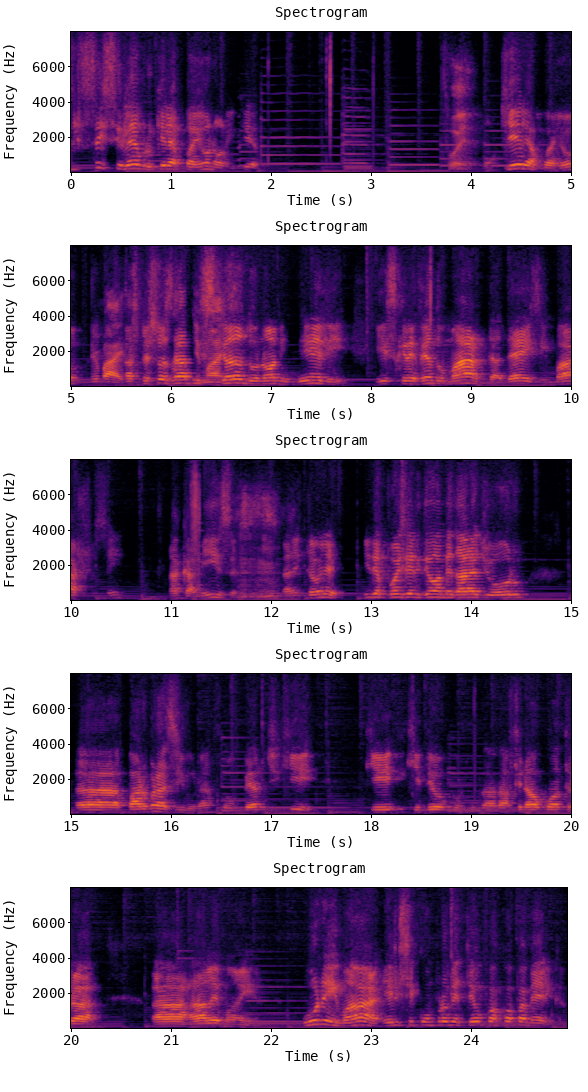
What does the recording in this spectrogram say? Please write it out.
vocês, se lembram o que ele apanhou na Olimpíada? Foi. O que ele apanhou? Demais. As pessoas rabiscando o nome dele e escrevendo Marta 10 embaixo, assim, na camisa. Uhum. né? Então ele e depois ele deu a medalha de ouro ah, para o Brasil, né? Foi o pênalti que que, que deu na, na final contra a, a Alemanha. O Neymar ele se comprometeu com a Copa América.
